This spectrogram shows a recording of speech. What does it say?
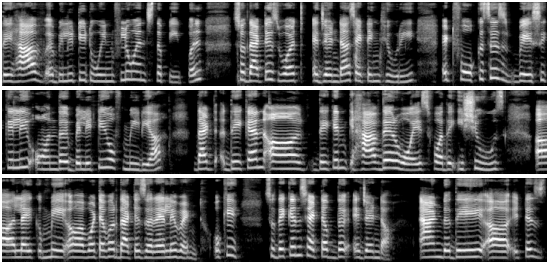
they have ability to influence the people. So that is what agenda setting theory it focuses basically on the ability of media that they can uh, they can have their voice for the issues uh, like may uh, whatever that is relevant okay? So they can set up the agenda and they uh, it is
